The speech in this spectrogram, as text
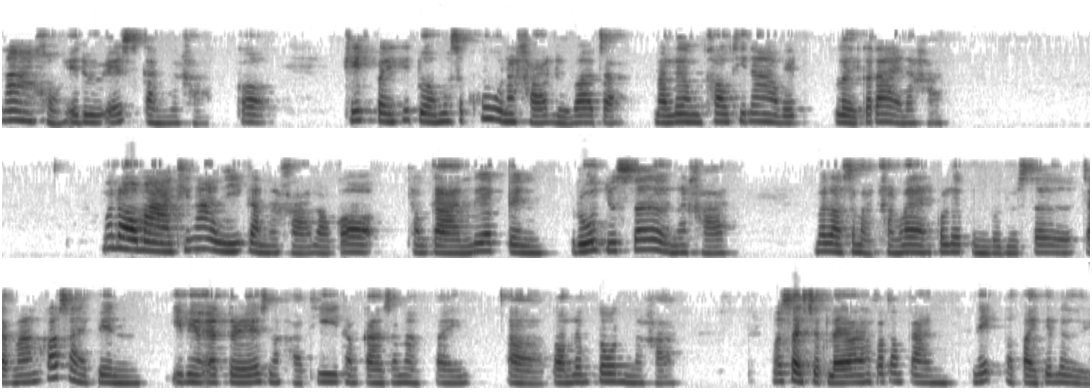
หน้าของ AWS กันนะคะ ก็คลิกไปที่ตัวเมื่อสักครู่นะคะ หรือว่าจะมาเริ่มเข้าที่หน้าเว็บเลยก็ได้นะคะ เมื่อเรามาที่หน้านี้กันนะคะ เราก็ทำการเลือกเป็น root user นะคะ เมื่อเราสมัครครั้งแรกก็เลือกเป็น root user จากนั้นก็ใส่เป็น email address นะคะที่ทำการสมัครไปอตอนเริ่มต้นนะคะเมื่อใส่เสร็จแล้วก็ทำการ next ต่อไปได้เลย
